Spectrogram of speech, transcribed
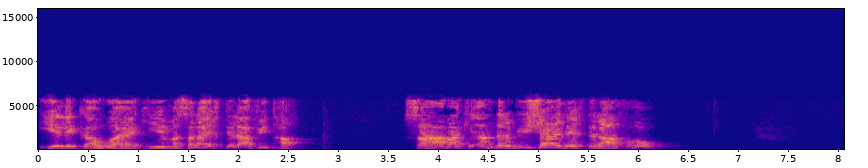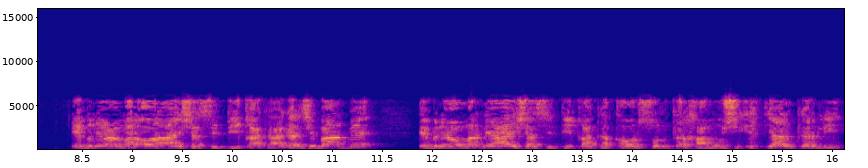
یہ لکھا ہوا ہے کہ یہ مسئلہ اختلافی تھا۔ صحابہ کے اندر بھی شاید اختلاف ہو۔ ابن عمر اور عائشہ صدیقہ کا۔ اگرچہ بعد میں ابن عمر نے عائشہ صدیقہ کا قول سن کر خاموشی اختیار کر لی،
